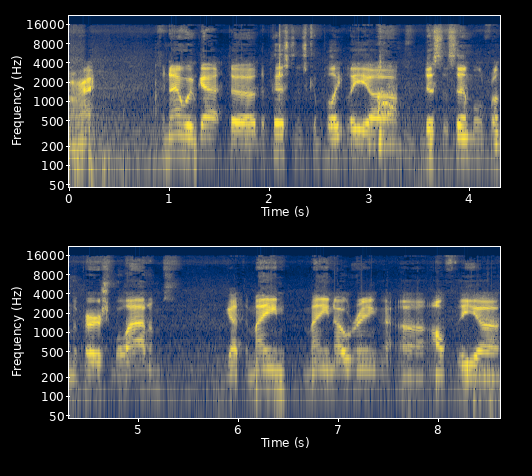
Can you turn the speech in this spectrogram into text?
Alright, so now we've got uh, the pistons completely uh, disassembled from the perishable items. We got the main main O-ring uh, off the uh,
